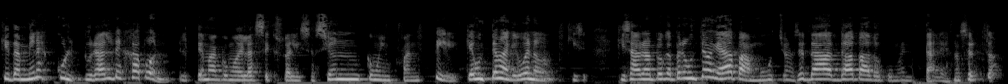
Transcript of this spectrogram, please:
que también es cultural de Japón, el tema como de la sexualización como infantil, que es un tema que, bueno, quizá, quizá habrá poca, pero es un tema que da para mucho, ¿no es cierto? Da, da para documentales, ¿no es cierto?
